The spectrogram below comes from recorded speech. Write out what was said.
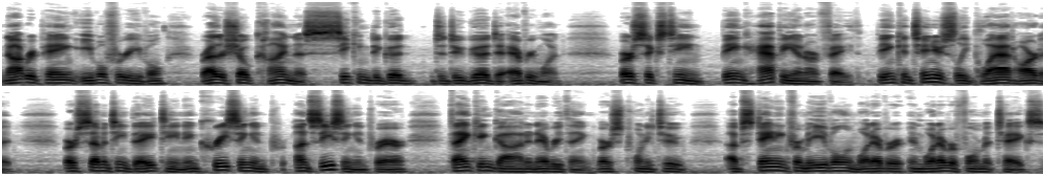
Not repaying evil for evil, rather show kindness, seeking to, good, to do good to everyone. Verse 16 Being happy in our faith, being continuously glad hearted. Verse 17 to 18 Increasing in unceasing in prayer, thanking God in everything. Verse 22 Abstaining from evil in whatever in whatever form it takes.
